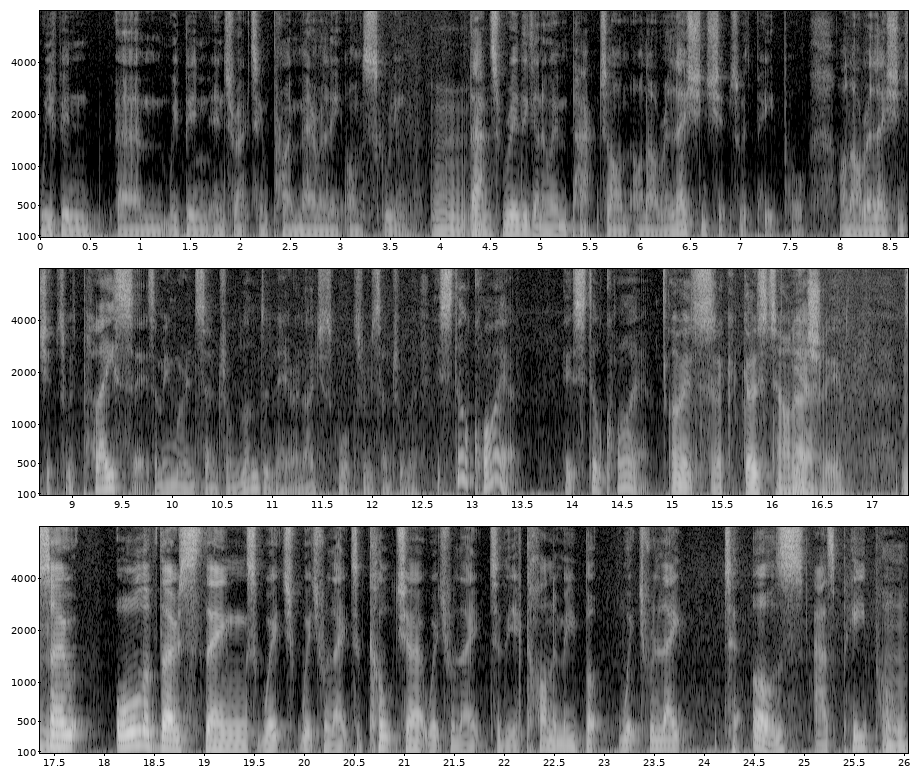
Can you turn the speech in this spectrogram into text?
we've been um, we've been interacting primarily on screen. Mm, That's mm. really going to impact on, on our relationships with people, on our relationships with places. I mean, we're in central London here, and I just walked through central. London. It's still quiet. It's still quiet. Oh, it's like a ghost town, Yeah. actually. So mm. All of those things which which relate to culture, which relate to the economy, but which relate to us as people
